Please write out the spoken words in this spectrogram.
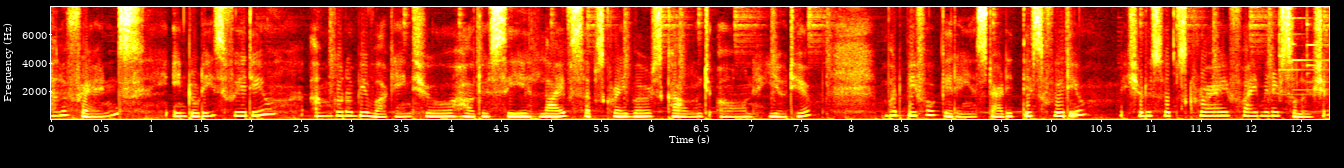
hello friends. In today's video i'm gonna be walking through how to see live subscribers count on youtube. But before getting started this video make sure to subscribe 5 minute solution.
